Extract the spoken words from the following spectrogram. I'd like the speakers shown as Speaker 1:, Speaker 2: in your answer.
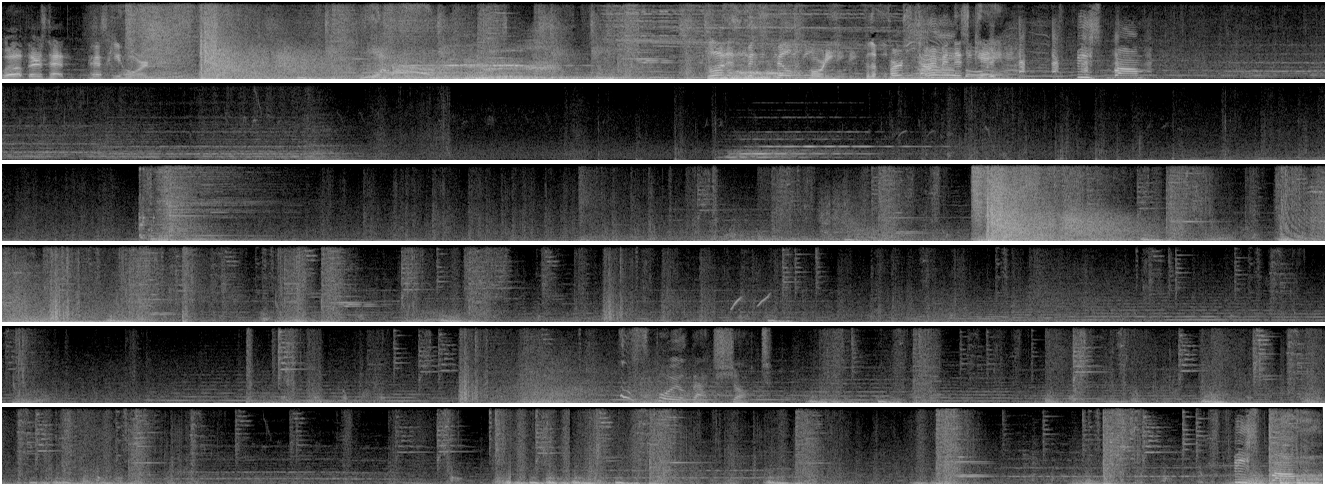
Speaker 1: Well, there's that pesky horn. Blood has been spilled, Morty, for the first time in this
Speaker 2: Oh,
Speaker 1: game.
Speaker 2: Beast bomb.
